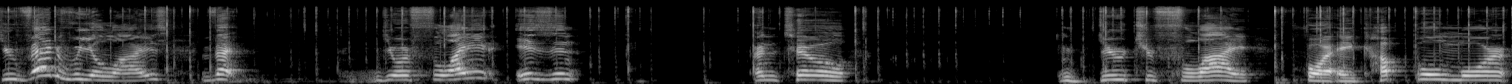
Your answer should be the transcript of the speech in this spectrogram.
You then realize that your flight isn't until due to fly for a couple more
